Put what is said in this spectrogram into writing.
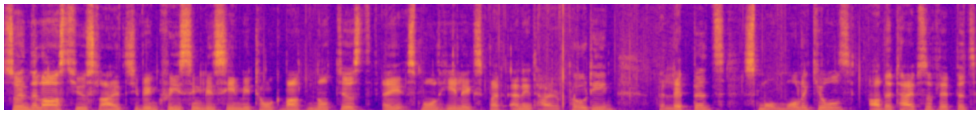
So in the last few slides, you've increasingly seen me talk about not just a small helix, but an entire protein, the lipids, small molecules, other types of lipids.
